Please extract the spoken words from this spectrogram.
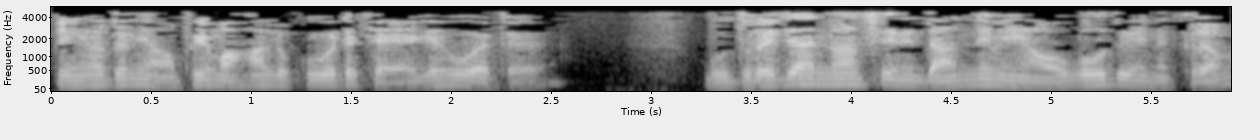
පින්වතුනි අපි මහ ලොකුවට කෑ ගැහුවට බුදුරජාන් වහන්සේනේ දන්නේ මේ අවබෝධ වෙන ක්‍රම.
